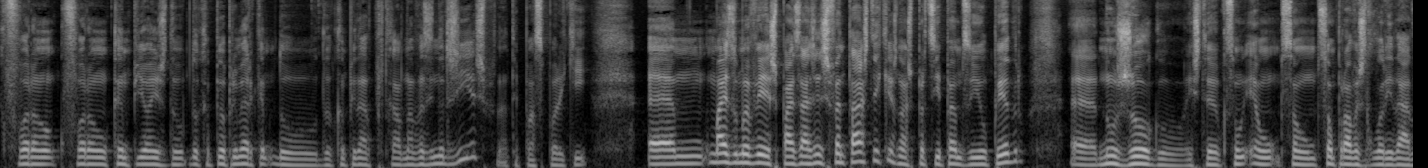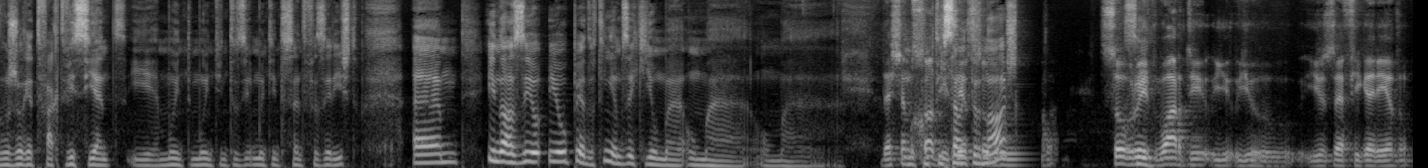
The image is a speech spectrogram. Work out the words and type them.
que foram, que foram campeões do, do, do primeiro do, do Campeonato de Portugal de Novas Energias, portanto eu posso pôr aqui. Um, mais uma vez, paisagens fantásticas, nós participamos e o Pedro uh, num jogo, isto é, são, é um, são, são provas de regularidade, o jogo é de facto viciante e é muito, muito, muito interessante fazer isto. Um, e nós, eu e o Pedro, tínhamos aqui uma, uma, uma, só dizer entre sobre, nós. sobre o Eduardo e, e, e, o, e o José Figueiredo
